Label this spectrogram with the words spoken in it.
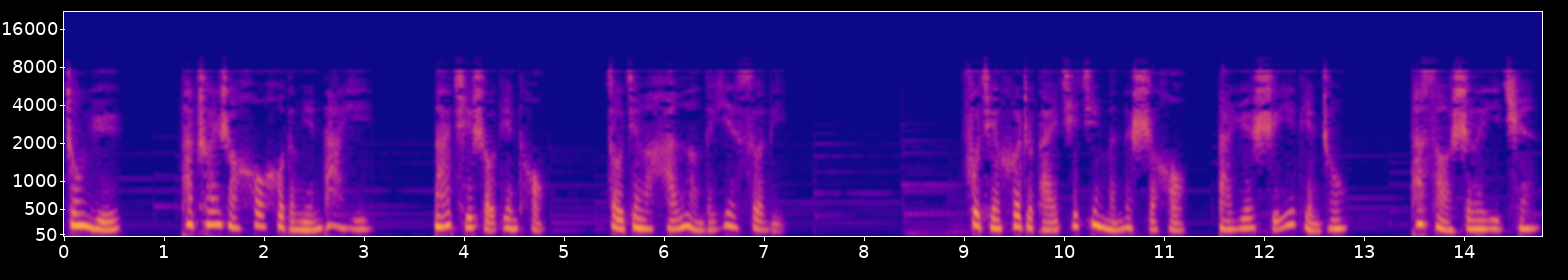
终于，他穿上厚厚的棉大衣，拿起手电筒，走进了寒冷的夜色里。父亲喝着白气进门的时候，大约十一点钟。他扫视了一圈，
